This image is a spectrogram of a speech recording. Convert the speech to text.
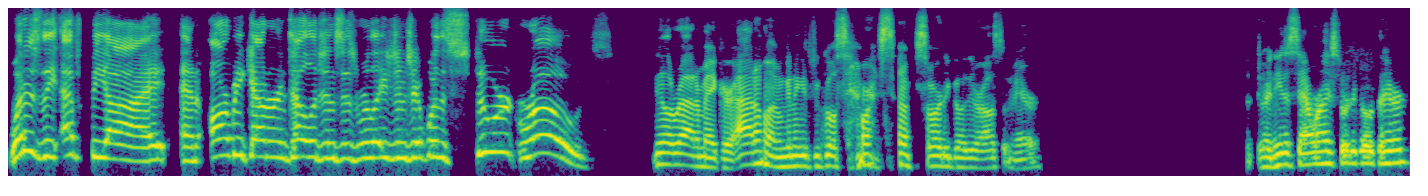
What is the FBI and Army counterintelligence's relationship with Stewart Rhodes? Neil Rademacher. Adam, I'm going to get you cool samurai sword to go with your awesome hair. Do I need a samurai sword to go with the hair?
